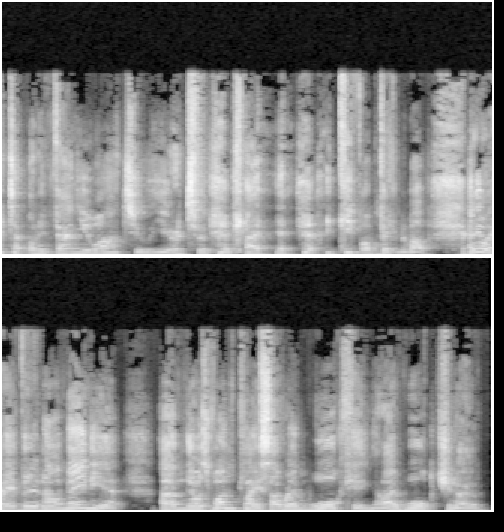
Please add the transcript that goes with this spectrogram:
Picked up one in Vanuatu a year or two. I keep on picking them up. Anyway, but in Armenia, um, there was one place I went walking and I walked, you know,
